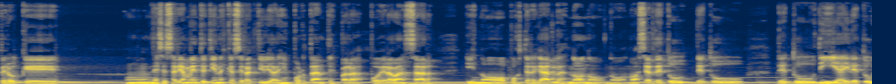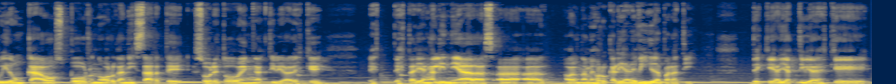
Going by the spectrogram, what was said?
pero que mm, necesariamente tienes que hacer actividades importantes para poder avanzar y no postergarlas, no, no, no, no hacer de tu, de tu de tu día y de tu vida un caos por no organizarte, sobre todo en actividades que estarían alineadas a, una mejor calidad de vida para ti. De que hay actividades que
